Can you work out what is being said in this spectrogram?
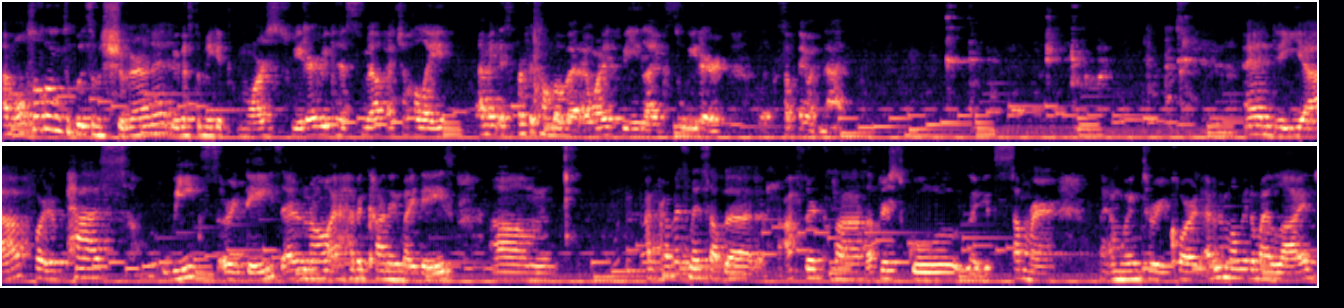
I'm also going to put some sugar in it because to make it more sweeter because milk and chocolate, I mean, it's perfect combo, but I want it to be like sweeter, like something like that. And yeah, for the past weeks or days, I don't know, I haven't counted my days. Um, I promised myself that after class, after school, like it's summer, like I'm going to record every moment of my life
